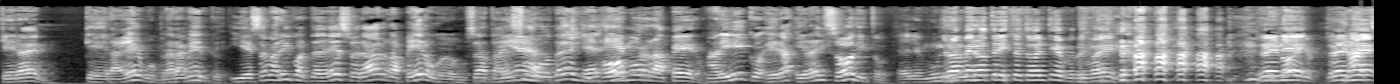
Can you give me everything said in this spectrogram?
¿Qué era emo? Que era emo, claramente. Y ese marico antes de eso era rapero, weón. O sea, estaba en su onda de hip El hop. emo rapero. Marico, era, era insólito. El emo- un Era rapero un- triste todo el tiempo, ¿te imaginas? René, René.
